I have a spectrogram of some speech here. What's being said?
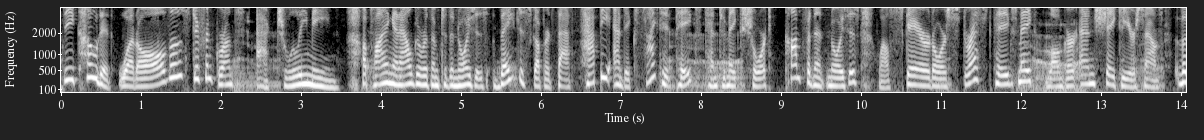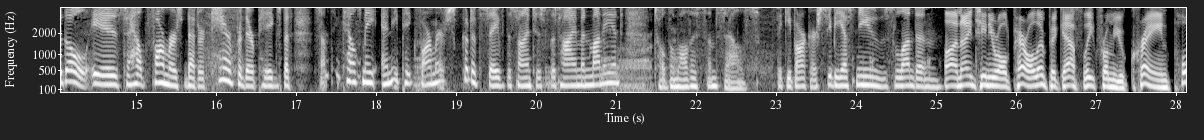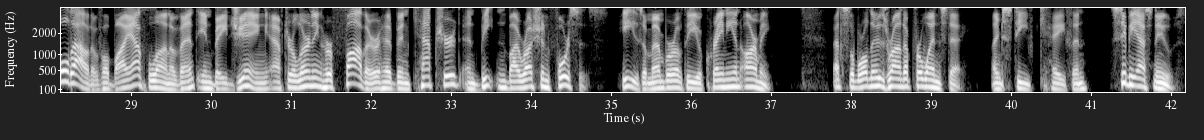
Decoded what all those different grunts actually mean. Applying an algorithm to the noises, they discovered that happy and excited pigs tend to make short, confident noises, while scared or stressed pigs make longer and shakier sounds. The goal is to help farmers better care for their pigs, but something tells me any pig farmers could have saved the scientists the time and money and told them all this themselves. Vicki Barker, CBS News, London. A 19 year old Paralympic athlete from Ukraine pulled out of a biathlon event in Beijing after learning her father had been captured and beaten by Russian forces. He's a member of the Ukrainian army. That's the World News Roundup for Wednesday. I'm Steve Kathan, CBS News.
